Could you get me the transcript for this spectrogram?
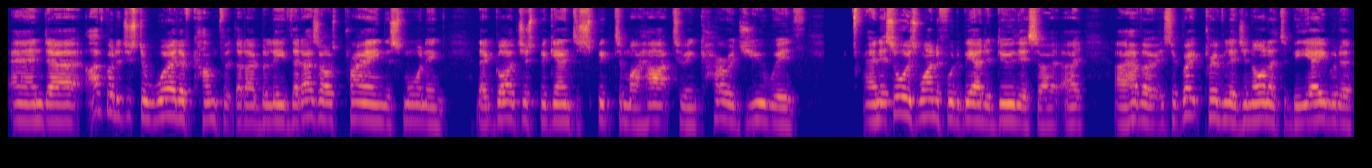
And uh, I've got a, just a word of comfort that I believe that as I was praying this morning, that God just began to speak to my heart to encourage you with. And it's always wonderful to be able to do this. I, I, I have a it's a great privilege and honor to be able to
